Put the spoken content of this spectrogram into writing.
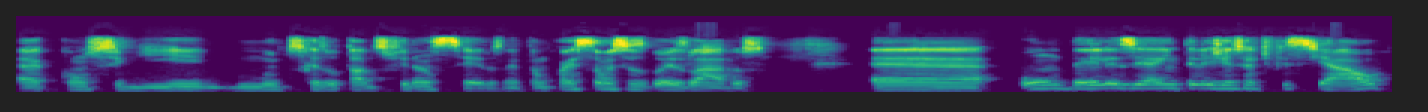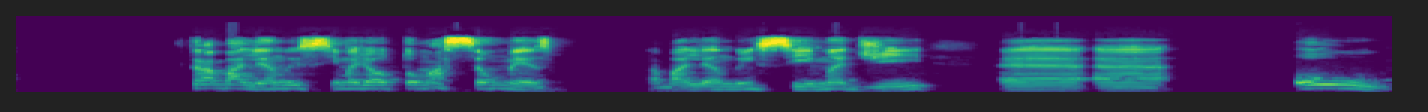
é, conseguir muitos resultados financeiros. Né? Então, quais são esses dois lados? um deles é a inteligência artificial trabalhando em cima de automação mesmo, trabalhando em cima de ou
